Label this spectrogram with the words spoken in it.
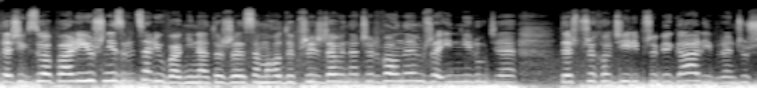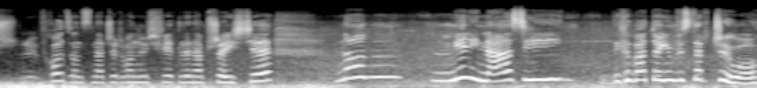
Też ich złapali, już nie zwracali uwagi na to, że samochody przejeżdżały na czerwonym, że inni ludzie też przechodzili, przebiegali, wręcz już wchodząc na czerwonym świetle na przejście. No, mieli nas i chyba to im wystarczyło.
